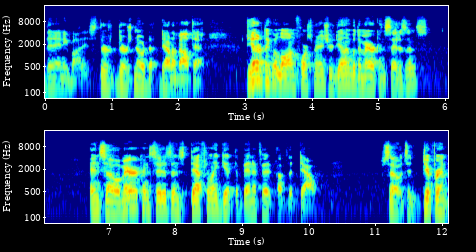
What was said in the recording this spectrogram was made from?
than anybody's. There's there's no doubt about that. The other thing with law enforcement is you're dealing with American citizens. And so American citizens definitely get the benefit of the doubt. So it's a different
